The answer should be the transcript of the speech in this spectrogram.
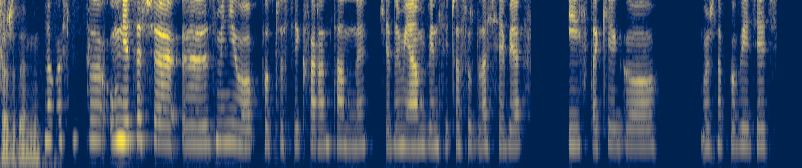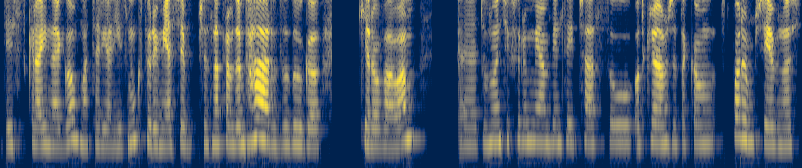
każdemu. No właśnie, to u mnie też się y, zmieniło podczas tej kwarantanny, kiedy miałam więcej czasu dla siebie i z takiego, można powiedzieć, gdzieś skrajnego materializmu, którym ja się przez naprawdę bardzo długo kierowałam, y, to w momencie, w którym miałam więcej czasu, odkryłam, że taką sporą przyjemność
